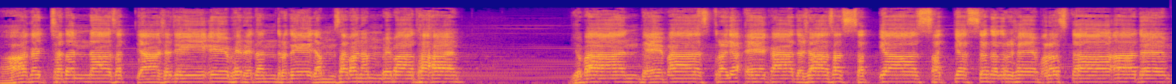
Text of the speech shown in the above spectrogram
आगच्छदन्ना सत्याशचेभिरिदन्ध्रतेजम् सवनम् विबाधः। युवान् देवास्त्रय एकादशासः सत्याः सत्यस्य ददृशे पुरस्तात्।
